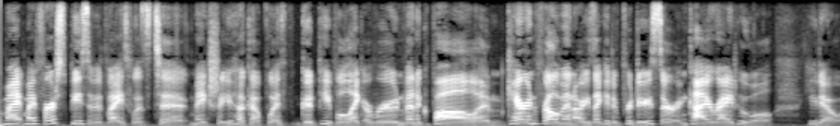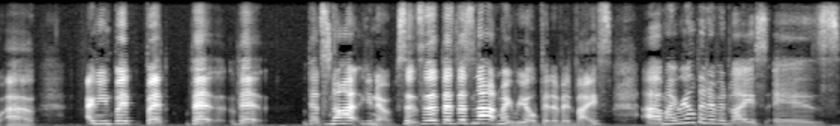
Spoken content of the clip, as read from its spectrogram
my, my first piece of advice was to make sure you hook up with good people like Arun Venugopal and Karen Frillmann, our executive producer, and Kai Wright, who will, you know, uh, I mean, but but that that that's not, you know, so so that, that's not my real bit of advice. Uh, my real bit of advice is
